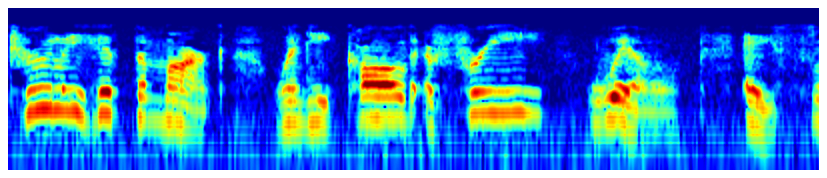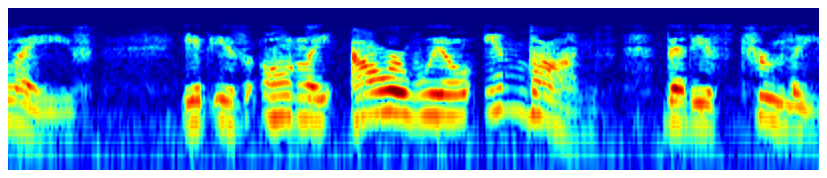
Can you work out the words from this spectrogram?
truly hit the mark when he called a free will a slave. It is only our will in bonds that is truly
